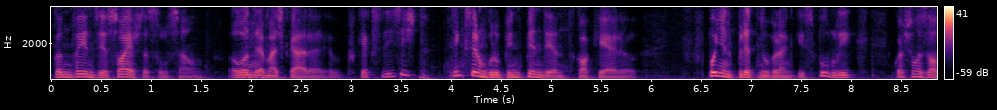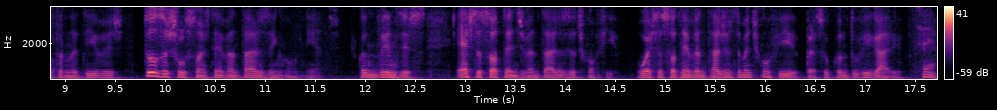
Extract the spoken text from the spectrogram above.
Quando vêm dizer só esta solução, a outra é mais cara, porque é que se diz isto? Tem que ser um grupo independente qualquer, que ponha no preto no branco e se publique quais são as alternativas. Todas as soluções têm vantagens e inconvenientes. Quando vêm dizer esta só tem desvantagens, eu desconfio. Ou esta só tem vantagens, também desconfio. Parece o conto do vigário. Sim.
